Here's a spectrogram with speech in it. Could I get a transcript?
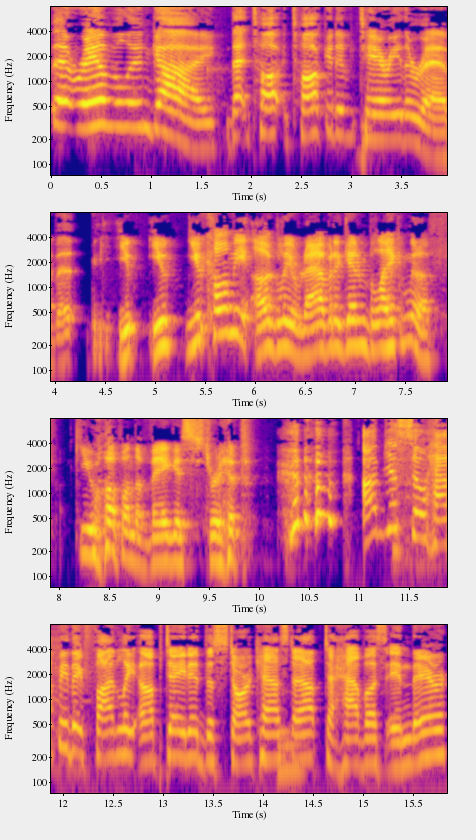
That rambling guy. That talk- talkative Terry the rabbit. You you you call me ugly rabbit again, Blake? I'm gonna fuck you up on the Vegas Strip. I'm just so happy they finally updated the StarCast app to have us in there.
